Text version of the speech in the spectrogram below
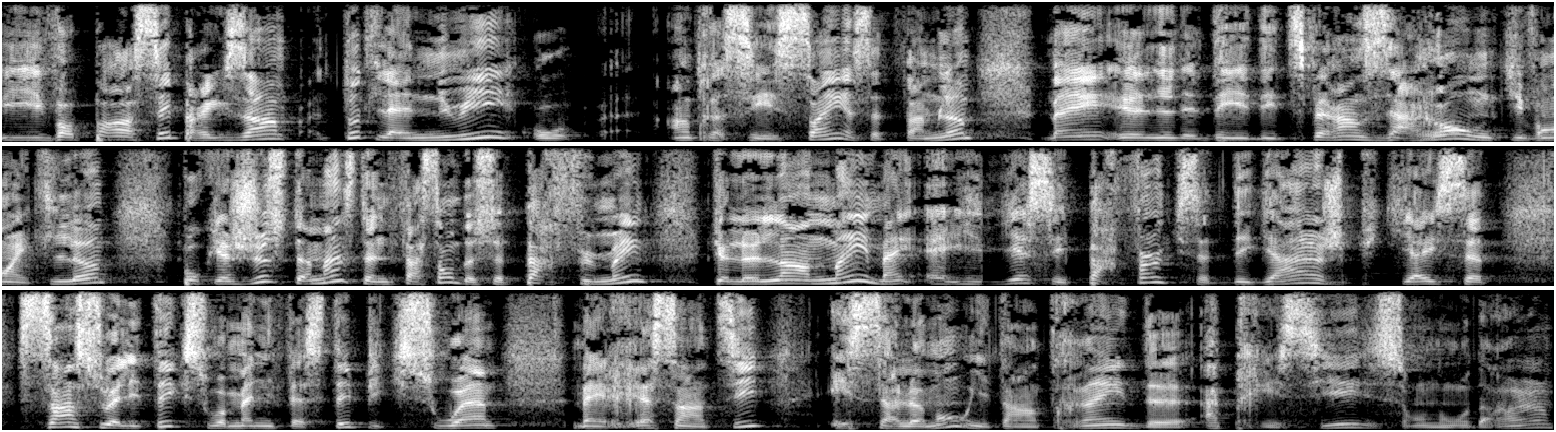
il va passer, par exemple, toute la nuit au, entre ses seins à cette femme-là, ben euh, des, des, différents arômes qui vont être là pour que justement c'est une façon de se parfumer que le lendemain ben il y ait ces parfums qui se dégagent puis qu'il y ait cette sensualité qui soit manifestée puis qui soit ben ressentie et Salomon il est en train d'apprécier son odeur,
